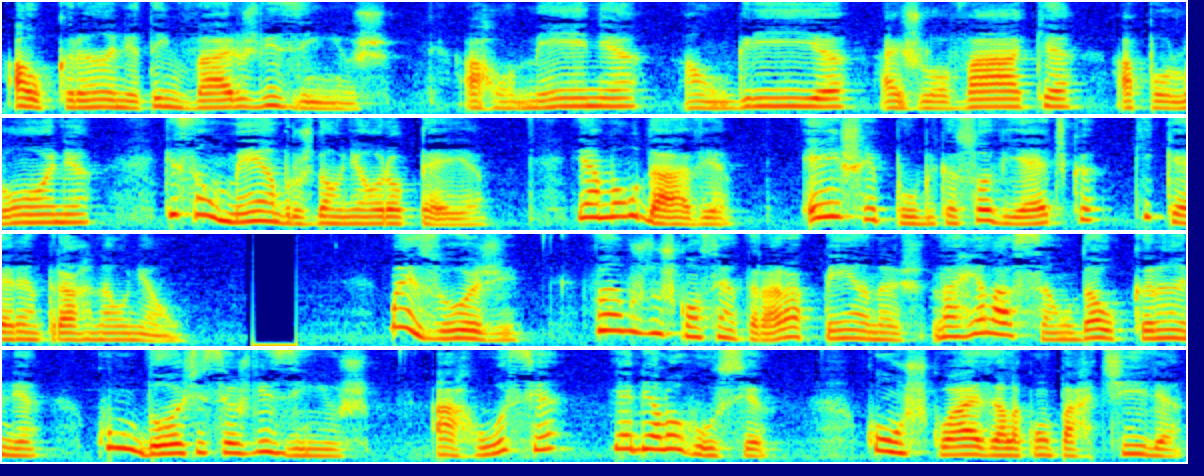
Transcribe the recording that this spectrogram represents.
A Ucrânia tem vários vizinhos: a Romênia, a Hungria, a Eslováquia, a Polônia que são membros da União Europeia, e a Moldávia, ex-república soviética que quer entrar na União. Mas hoje vamos nos concentrar apenas na relação da Ucrânia com dois de seus vizinhos, a Rússia e a Bielorrússia, com os quais ela compartilha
